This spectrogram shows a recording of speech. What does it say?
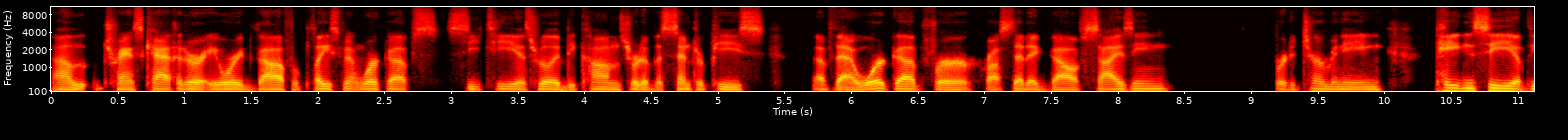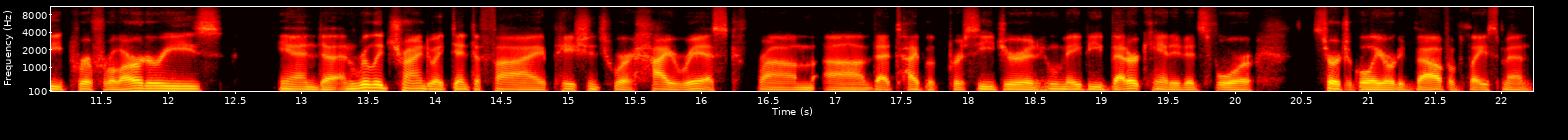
uh, transcatheter aortic valve replacement workups ct has really become sort of the centerpiece of that workup for prosthetic valve sizing for determining patency of the peripheral arteries and uh, and really trying to identify patients who are high risk from uh, that type of procedure and who may be better candidates for surgical aortic valve replacement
